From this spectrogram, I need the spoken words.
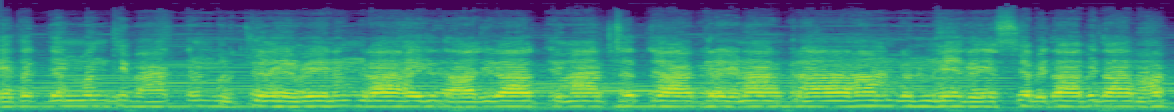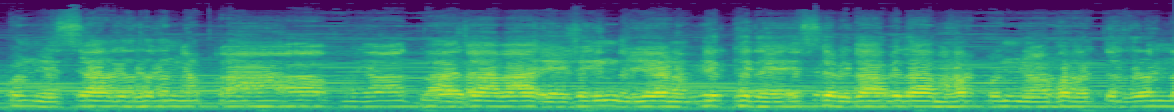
एतज्ञात्रं मृत्युदेवेन ग्राहयते यस्य पितापिता महापुण्यस्या इन्द्रियेणर्थते यस्य पितापिता महापुण्य भवत्य सदन्न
